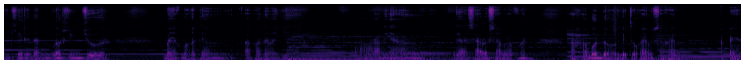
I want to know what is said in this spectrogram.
pungkiri dan gue harus jujur banyak banget yang apa namanya orang-orang yang nggak seharusnya melakukan hal-hal bodoh gitu. Kayak misalkan apa ya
